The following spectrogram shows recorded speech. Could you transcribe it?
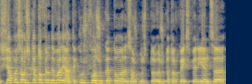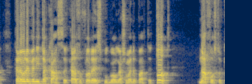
Și apoi s-au încercat tot felul de variante. Cu fost jucători sau jucători cu experiență care au revenit acasă, cazul Florescu, Gog, așa mai departe. Tot n-a fost ok.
